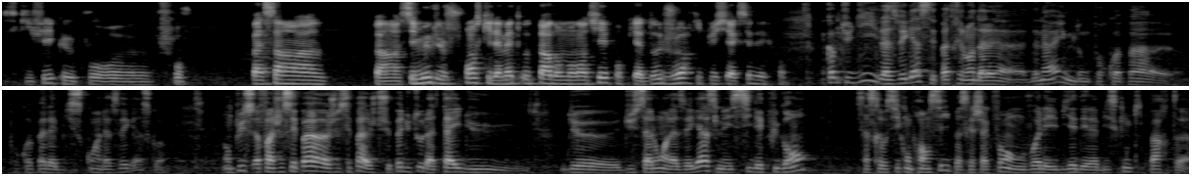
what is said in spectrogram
ce qui fait que pour, euh, je trouve pas ça. un- enfin, c'est mieux que je pense qu'ils la mettent autre part dans le monde entier pour qu'il y a d'autres joueurs qui puissent y accéder. quoi. Comme tu dis, Las Vegas, c'est pas très loin d'Anaheim, donc pourquoi pas, euh, pourquoi pas la BlizzCon à Las Vegas, quoi. En plus, enfin, je sais pas, je sais pas, je sais pas du tout la taille du, du salon à Las Vegas, mais s'il est plus grand, ça serait aussi compréhensible parce qu'à chaque fois, on voit les billets de la BlizzCon qui partent, euh,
